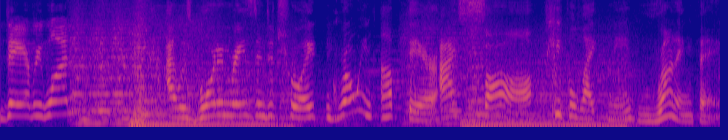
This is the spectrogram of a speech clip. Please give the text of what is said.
Good day, everyone. I was born and raised in Detroit. Growing up there, I saw people like me running things.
